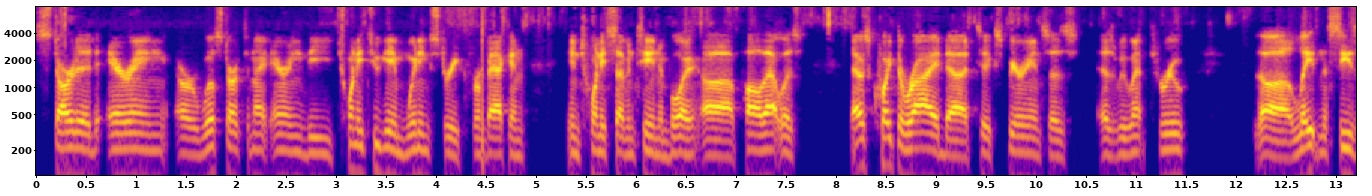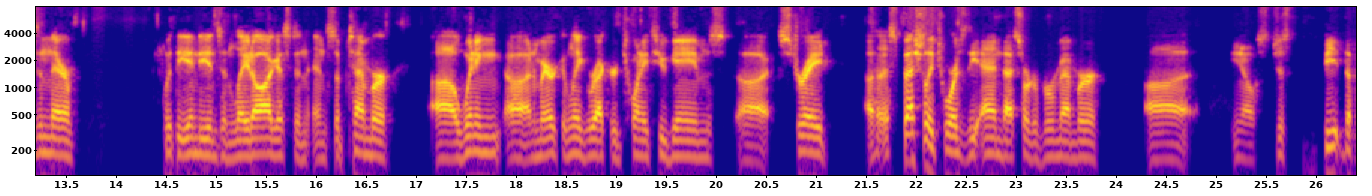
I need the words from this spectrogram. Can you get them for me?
started airing, or will start tonight airing the 22 game winning streak from back in in 2017. And boy, uh, Paul, that was that was quite the ride uh, to experience as as we went through uh, late in the season there with the Indians in late August and, and September uh, winning uh, an American League record 22 games uh, straight, especially towards the end. I sort of remember, uh, you know, just be, the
